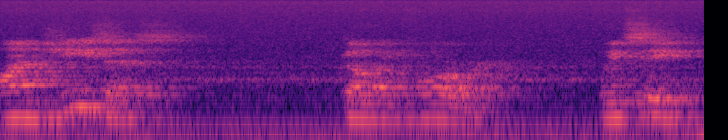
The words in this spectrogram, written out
on Jesus going forward. We see,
